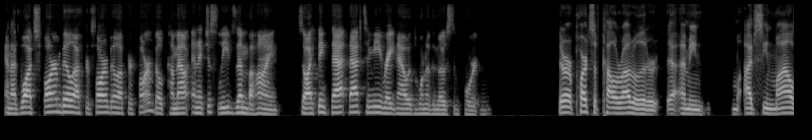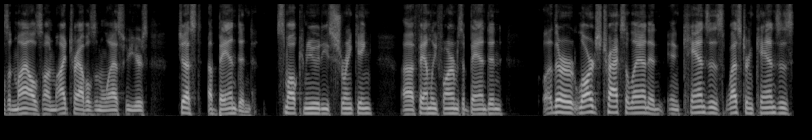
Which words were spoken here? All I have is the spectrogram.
And I've watched farm bill after farm bill after farm bill come out, and it just leaves them behind. So I think that that to me right now is one of the most important. There are parts of Colorado that are, uh, I mean, I've seen miles and miles on my travels in the last few years, just abandoned. Small communities shrinking, uh, family farms abandoned. Uh, there are large tracts of land in, in Kansas, western Kansas,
